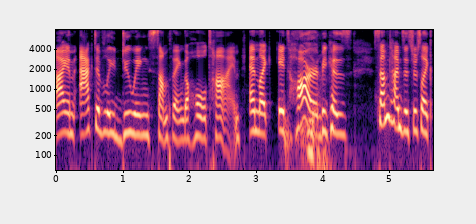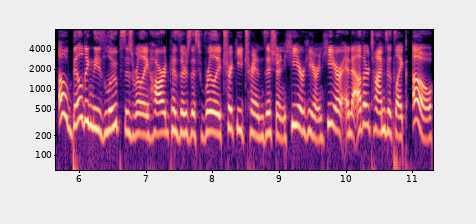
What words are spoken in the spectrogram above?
I am actively doing something the whole time. And like it's hard because sometimes it's just like, oh, building these loops is really hard because there's this really tricky transition here, here, and here. And other times it's like, oh,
